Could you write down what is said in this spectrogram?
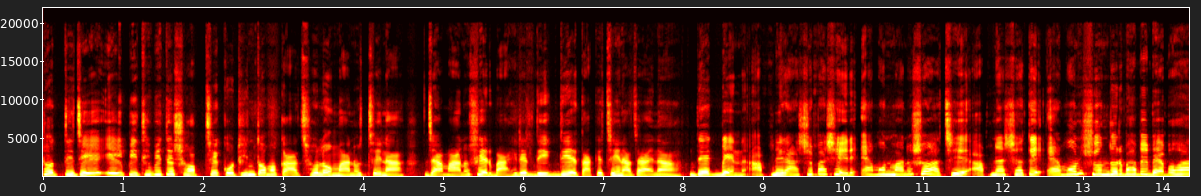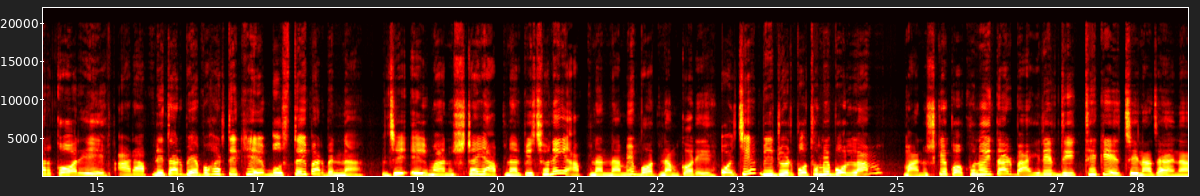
সত্যি যে এই পৃথিবীতে সবচেয়ে কঠিনতম কাজ হলো মানুষ চেনা, যা মানুষের বাহিরের দিক দিয়ে তাকে চেনা যায় না। দেখবেন, আপনার আশেপাশের এমন মানুষও আছে, আপনার সাথে এমন সুন্দরভাবে ব্যবহার করে। আর আপনি তার ব্যবহার দেখে বুঝতেই পারবেন না যে এই মানুষটাই আপনার পিছনেই আপনার নামে বদনাম করে। ওই যে ভিডিওর প্রথমে বললাম, মানুষকে কখনোই তার বাহিরের দিক থেকে চেনা যায় না।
